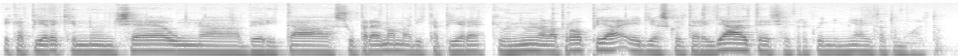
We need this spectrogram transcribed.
e capire che non c'è una verità suprema ma di capire che ognuno ha la propria e di ascoltare gli altri eccetera, quindi mi ha aiutato molto.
